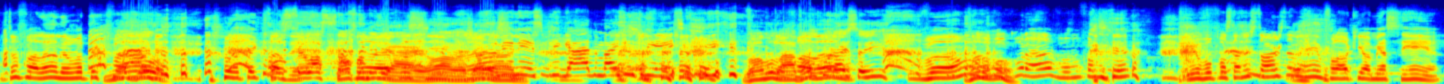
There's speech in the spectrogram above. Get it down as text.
Eu tô falando, eu vou ter que fazer. vou ter que fazer. Constelação familiar. É Ó, já Ô, Vinícius, obrigado. Mais um cliente aqui. Vamos lá, falando. vamos curar isso aí. Vamos, vamos, vamos curar, vamos fazer. E eu vou postar no Stories também. Vou falar aqui, ó, minha senha.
